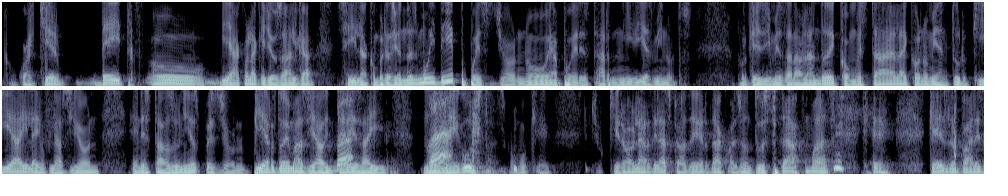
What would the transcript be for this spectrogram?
con cualquier date o vieja con la que yo salga, si la conversación no es muy deep, pues yo no voy a poder estar ni 10 minutos. Porque si me están hablando de cómo está la economía en Turquía y la inflación en Estados Unidos, pues yo pierdo demasiado interés ahí. No me gusta. Es como que yo quiero hablar de las cosas de verdad. ¿Cuáles son tus traumas? ¿Qué, qué es lo, ¿Cuáles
